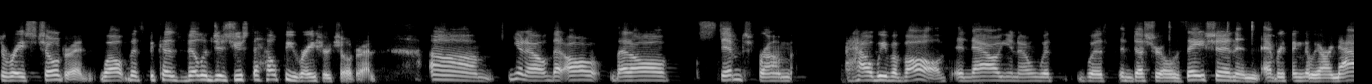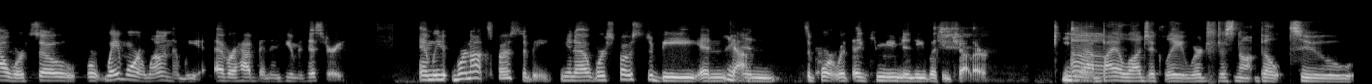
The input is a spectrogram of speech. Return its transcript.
to raise children. Well, that's because villages used to help you raise your children. Um, you know, that all, that all stemmed from how we've evolved. And now, you know, with, with industrialization and everything that we are now, we're so, we're way more alone than we ever have been in human history and we we're not supposed to be you know we're supposed to be in yeah. in support with in community with each other yeah um, biologically we're just not built to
